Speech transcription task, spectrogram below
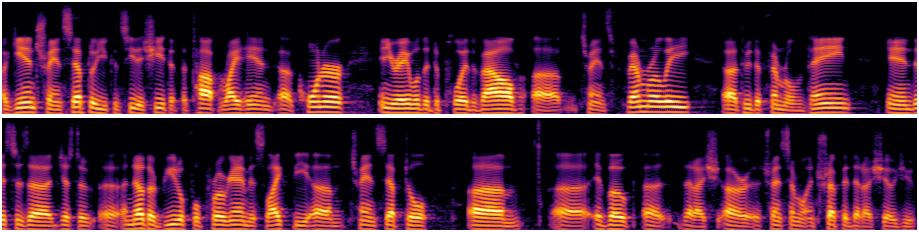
Again, transeptal, you can see the sheath at the top right-hand uh, corner, and you're able to deploy the valve uh, transfemorally uh, through the femoral vein. And this is a, just a, another beautiful program. It's like the um, transeptal um, uh, EVOQUE uh, that I or transfemoral Intrepid that I showed you.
